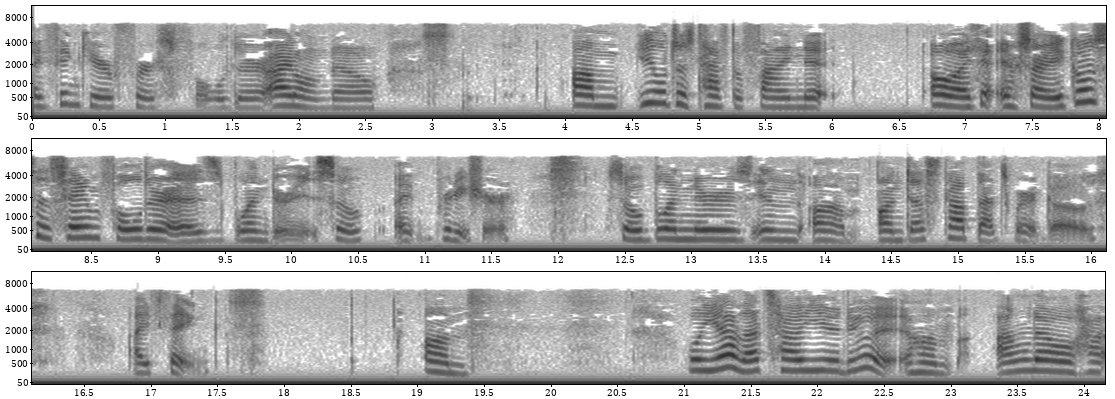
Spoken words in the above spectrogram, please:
I think your first folder. I don't know. Um, you'll just have to find it. Oh, I think. Uh, sorry, it goes to the same folder as Blender is. So I'm pretty sure. So Blender's in um on desktop, that's where it goes. I think. Um well yeah, that's how you do it. Um I don't know how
